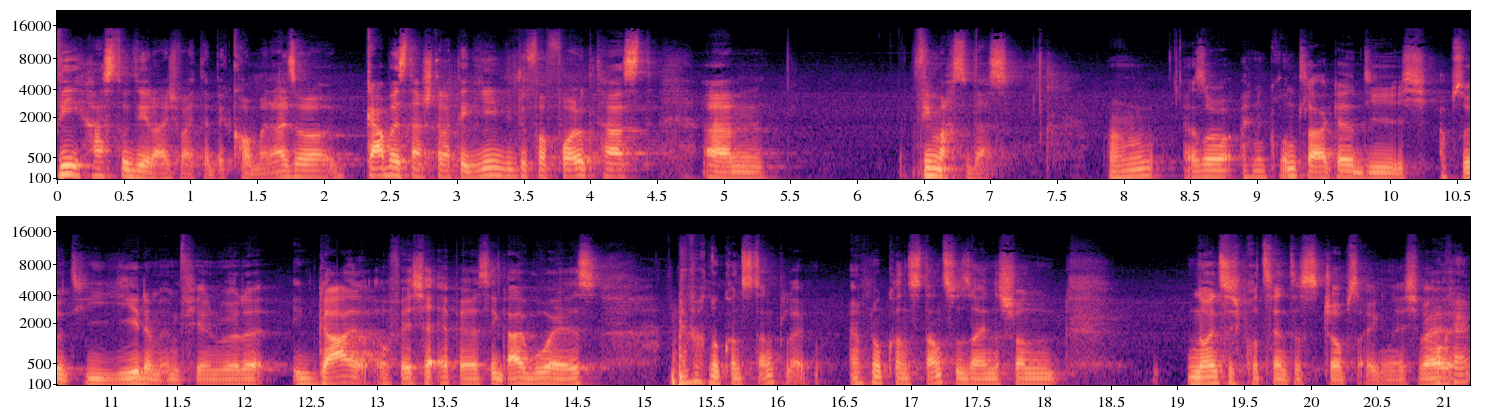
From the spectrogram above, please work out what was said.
Wie hast du die Reichweite bekommen? Also gab es da Strategien, die du verfolgt hast? Ähm, wie machst du das? Mhm. Also eine Grundlage, die ich absolut jedem empfehlen würde, egal auf welcher App er ist, egal wo er ist, einfach nur konstant bleiben. Einfach nur konstant zu sein, ist schon 90 Prozent des Jobs eigentlich. Weil Okay.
